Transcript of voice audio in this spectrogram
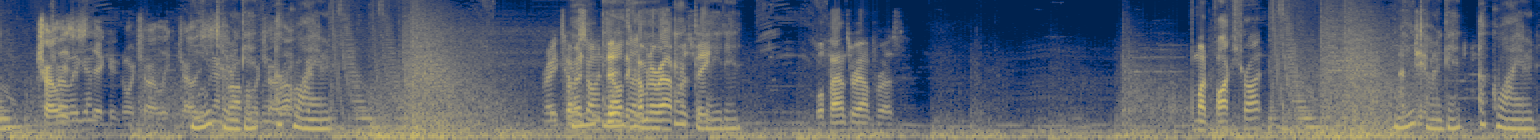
online. Charlie's Charlie a stick. Ignore Charlie. Charlie's New target we're gonna Bravo acquired. Right Coming- torso on they're- Delta. they're coming around for us, V. Activated. Wolfhound's around for us. I'm on Foxtrot. New target acquired.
